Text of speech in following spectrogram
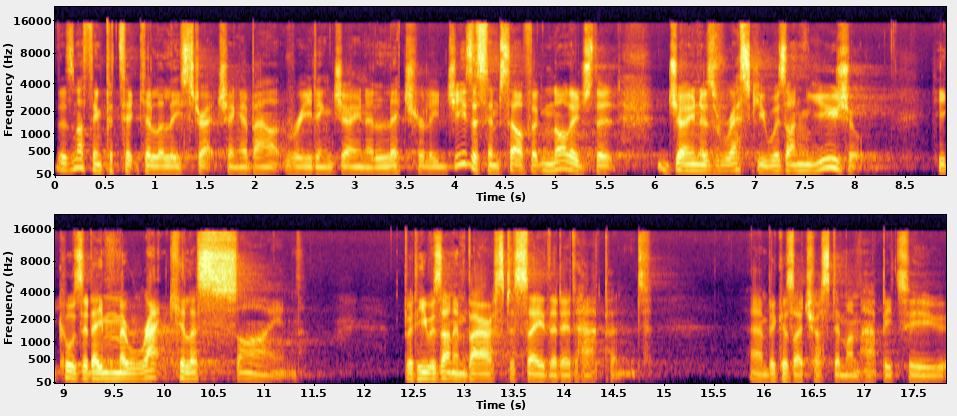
there's nothing particularly stretching about reading Jonah literally. Jesus himself acknowledged that Jonah's rescue was unusual. He calls it a miraculous sign, but he was unembarrassed to say that it happened. And because I trust him, I'm happy to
